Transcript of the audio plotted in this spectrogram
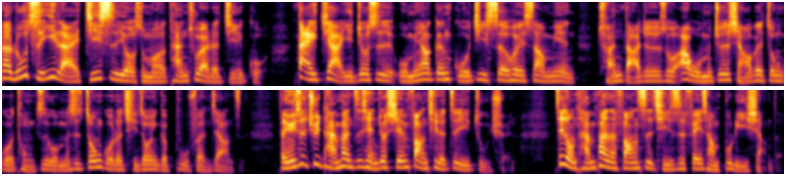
那如此一来，即使有什么谈出来的结果，代价也就是我们要跟国际社会上面传达，就是说啊，我们就是想要被中国统治，我们是中国的其中一个部分，这样子，等于是去谈判之前就先放弃了自己主权。这种谈判的方式其实是非常不理想的。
